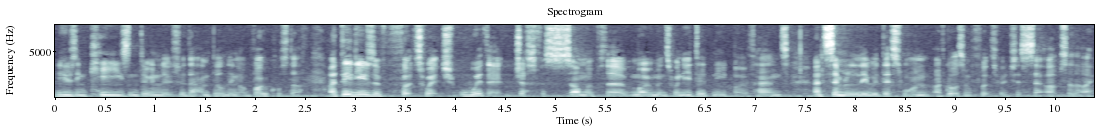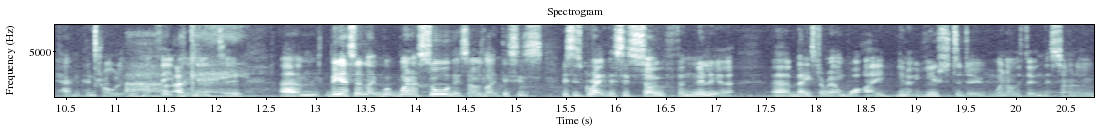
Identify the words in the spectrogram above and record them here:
using keys and doing loops with that and building up vocal stuff. I did use a foot switch with it just for some of the moments when you did need both hands. And similarly with this one, I've got some foot switches set up so that I can control it with my feet when I need to. Um, but yeah, so like when I saw this, I was like, this is this is great. This is so familiar, uh, based around what I you know used to do when I was doing this solo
